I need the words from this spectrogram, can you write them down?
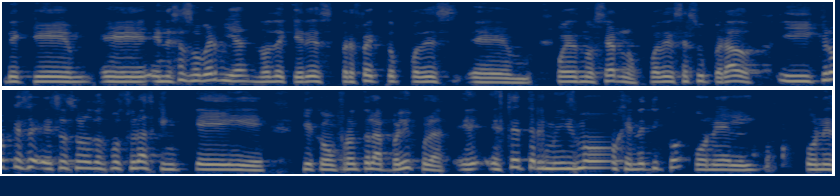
de que eh, en esa soberbia, ¿no? De que eres perfecto, puedes, eh, puedes no serlo, puedes ser superado. Y creo que esas son las dos posturas que, que, que confronta la película. E, este determinismo genético con, el, con,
